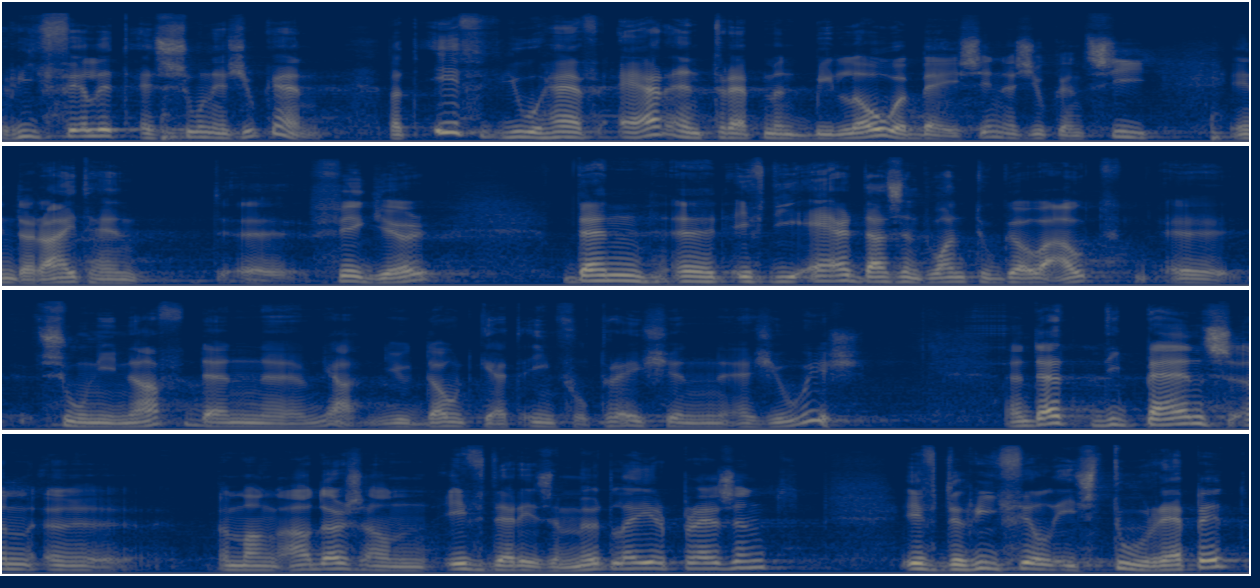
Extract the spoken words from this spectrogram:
refill it as soon as you can. But if you have air entrapment below a basin, as you can see in the right-hand uh, figure, then uh, if the air doesn't want to go out, uh, soon enough, then uh, yeah, you don't get infiltration as you wish. And that depends, um, uh, among others, on if there is a mud layer present, if the refill is too rapid,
